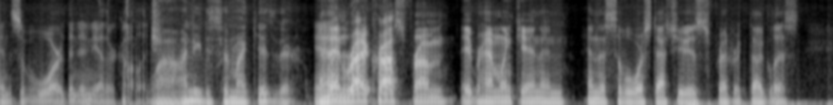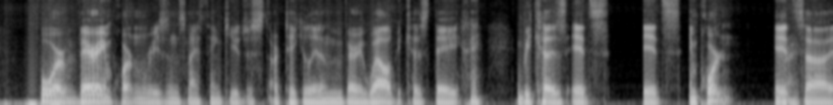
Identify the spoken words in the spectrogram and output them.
in the Civil War than any other college. Wow. I need to send my kids there. Yeah. And then right across from Abraham Lincoln and, and the Civil War statue is Frederick Douglass for very important reasons. And I think you just articulated them very well because they because it's it's important. It's uh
